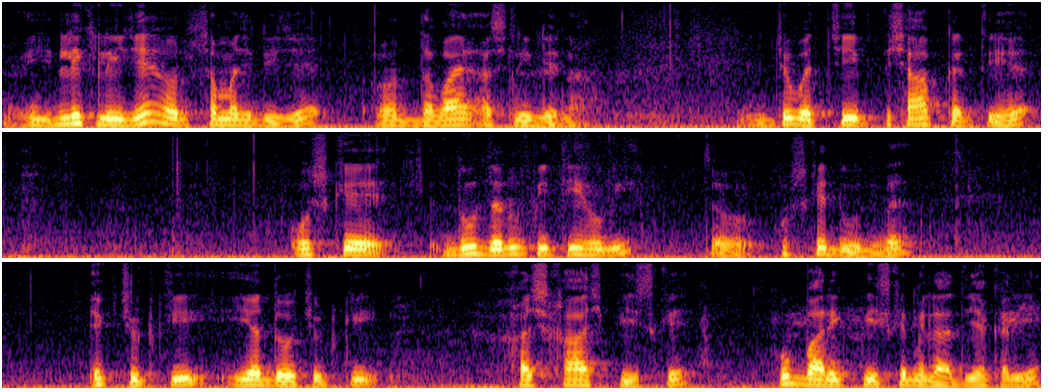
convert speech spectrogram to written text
लिख लीजिए और समझ लीजिए और दवाएँ असली लेना। जो बच्ची पेशाब करती है, उसके दूध ज़रूर पीती होगी तो उसके दूध में एक चुटकी या दो चुटकी खशखाश पीस के, खूब बारीक पीस के मिला दिया करिए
